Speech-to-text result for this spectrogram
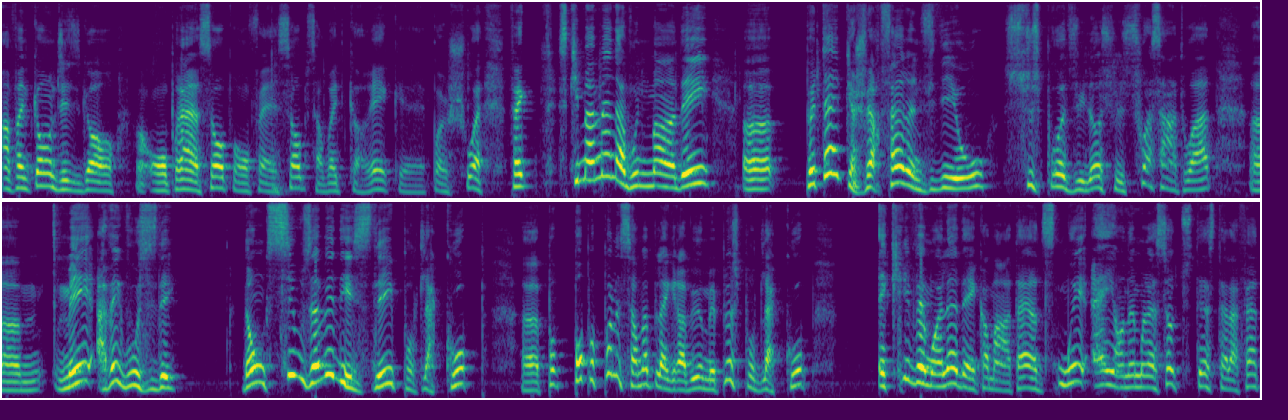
en fin de compte, j'ai dit, gars, on prend ça, puis on fait ça, puis ça va être correct, euh, pas le choix. Fait que, ce qui m'amène à vous demander, euh, peut-être que je vais refaire une vidéo sur ce produit-là, sur le 60 watts, euh, mais avec vos idées. Donc, si vous avez des idées pour de la coupe, pas, pas, nécessairement pour la gravure, mais plus pour de la coupe, Écrivez-moi-le dans les commentaires. Dites-moi, hey, on aimerait ça que tu testes à la fête.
